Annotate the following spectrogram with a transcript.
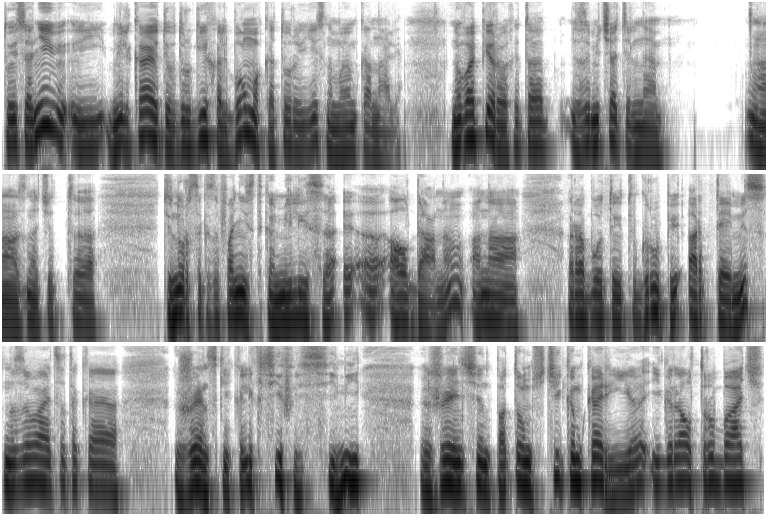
то есть они мелькают и в других альбомах, которые есть на моем канале. Ну, во-первых, это замечательная, а, значит, э, тенор-саксофонистка Мелиса э, э, Алдана. Она работает в группе «Артемис», называется такая женский коллектив из семи женщин. Потом с Чиком Кория играл трубач,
